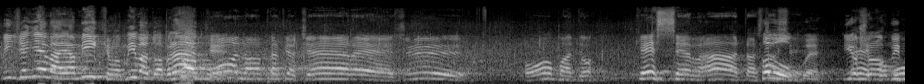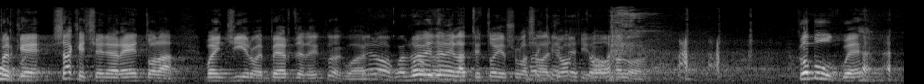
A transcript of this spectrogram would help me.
l'ingegnere è a micro, mi vado a ma branche. molla per piacere, sì. Oh, madonna, che serata. stasera. Comunque, io Eh, sono qui comunque. perché sa che Cenerentola va in giro e perde le... Guarda, guarda. Vuoi vedere la tettoia sulla Ma sala giochi? No? tettoia? Allora. Comunque,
